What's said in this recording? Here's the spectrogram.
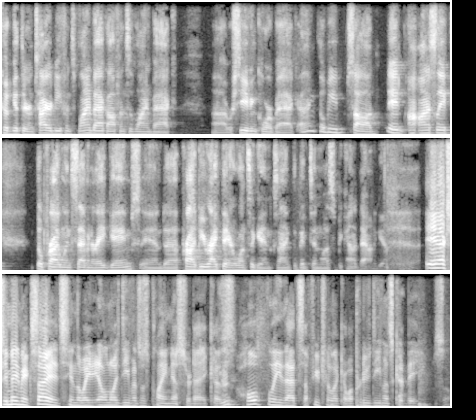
could get their entire defensive line back, offensive line back, uh, receiving core back. I think they'll be solid. It, honestly, they'll probably win seven or eight games and uh, probably be right there once again because I think the Big Ten West will be kind of down again. It actually made me excited seeing the way Illinois defense was playing yesterday because Mm-hmm. hopefully that's a future look at what Purdue defense could be. So,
